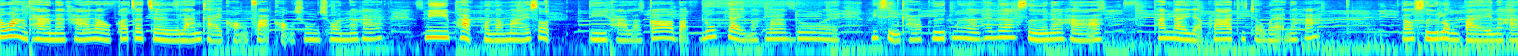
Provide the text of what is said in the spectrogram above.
ระหว่างทางนะคะเราก็จะเจอร้านขายของฝากของชุมชนนะคะ มีผักผลไม้สดดีค่ะ แล้วก็แบบลูกใหญ่มากๆด้วย มีสินค้าพื้นเมืองให้เลือกซื้อนะคะ ท่านใดอย่าพลาดที่จะแวะนะคะเราซื้อลงไปนะคะ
